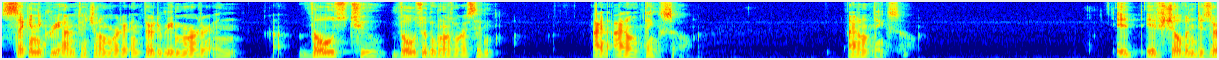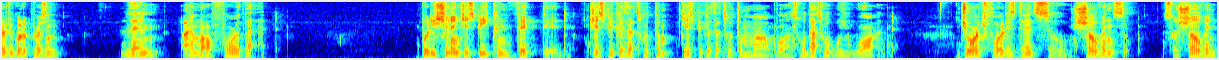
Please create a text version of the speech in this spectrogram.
Second degree unintentional murder and third degree murder and uh, those two, those are the ones where I said, I, I don't think so. I don't think so. It, if Chauvin deserved to go to prison, then I'm all for that. But he shouldn't just be convicted just because that's what the just because that's what the mob wants. Well, that's what we want. George Floyd is dead, so Chauvin's so Chauvin,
